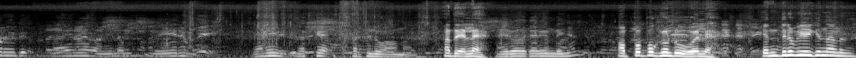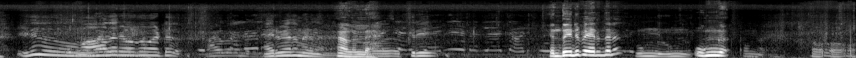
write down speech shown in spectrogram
പറഞ്ഞിട്ട് വേരും ഇതൊക്കെ അതെ അല്ലേ? ആയുർവേദക്കാർ കണ്ടു കഴിഞ്ഞാൽ ഒപ്പൊക്കെ കൊണ്ട് പോകും അല്ലേ? എന്തിനുപയോഗിക്കുന്നതാണിത് ഇത്? വാതരോഗമായിട്ട് ആയുർവേദം വരുന്നതാണ്. ആണല്ലേ? എന്തിന്റെ ഒത്തിരി എന്തിന്റെ പേരെന്താണ്? ഉങ്ങ് ഓ ഓ ഓ.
